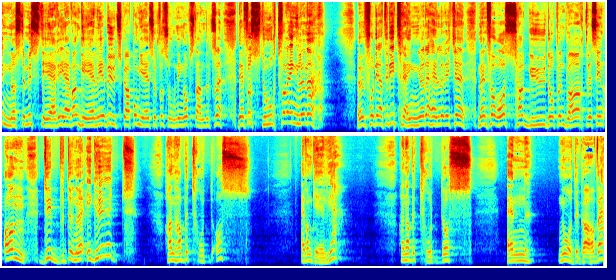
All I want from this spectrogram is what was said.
innerste mysteriet i evangeliet, budskapet om Jesu forsoning og oppstandelse, det er for stort for englene. Fordi at de trenger det heller ikke. Men for oss har Gud åpenbart ved sin ånd dybdene i Gud. Han har betrodd oss evangeliet. Han har betrodd oss en nådegave.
